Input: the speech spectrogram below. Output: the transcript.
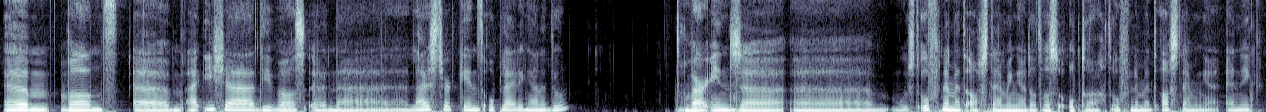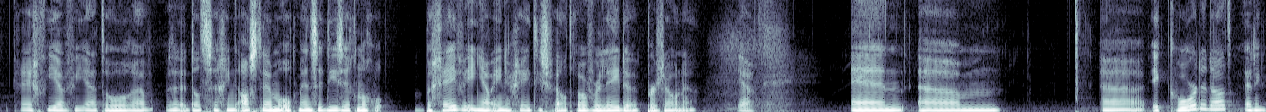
Ehm, want ehm, Aisha die was een eh, luisterkindopleiding aan het doen. Waarin ze eh, moest oefenen met afstemmingen. Dat was de opdracht, oefenen met afstemmingen. En ik kreeg via via te horen eh, dat ze ging afstemmen op mensen die zich nog begeven in jouw energetisch veld, overleden personen. Ja. En ehm, eh, ik hoorde dat en, ik,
